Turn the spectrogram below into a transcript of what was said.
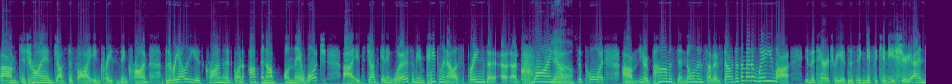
um, to try and justify increases in crime. But the reality is, crime has gone up and up on their watch. Uh, it's just getting worse. I mean, people in Alice Springs are, are, are crying Yeah. out support. Um, you know, Palmerston, northern suburbs. It doesn't matter where you are in the territory. It's a significant issue, and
